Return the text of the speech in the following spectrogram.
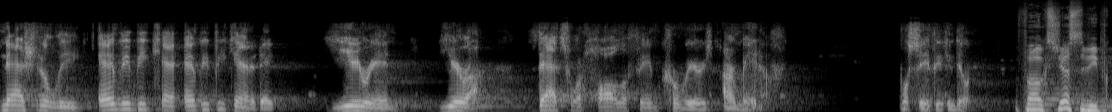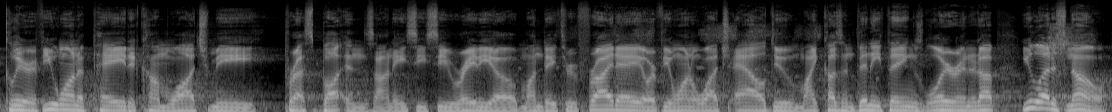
National League MVP MVP candidate year in, year out. That's what Hall of Fame careers are made of. We'll see if he can do it. Folks, just to be clear, if you want to pay to come watch me press buttons on ACC radio Monday through Friday, or if you want to watch Al do my cousin Vinny things, lawyering it up, you let us know.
